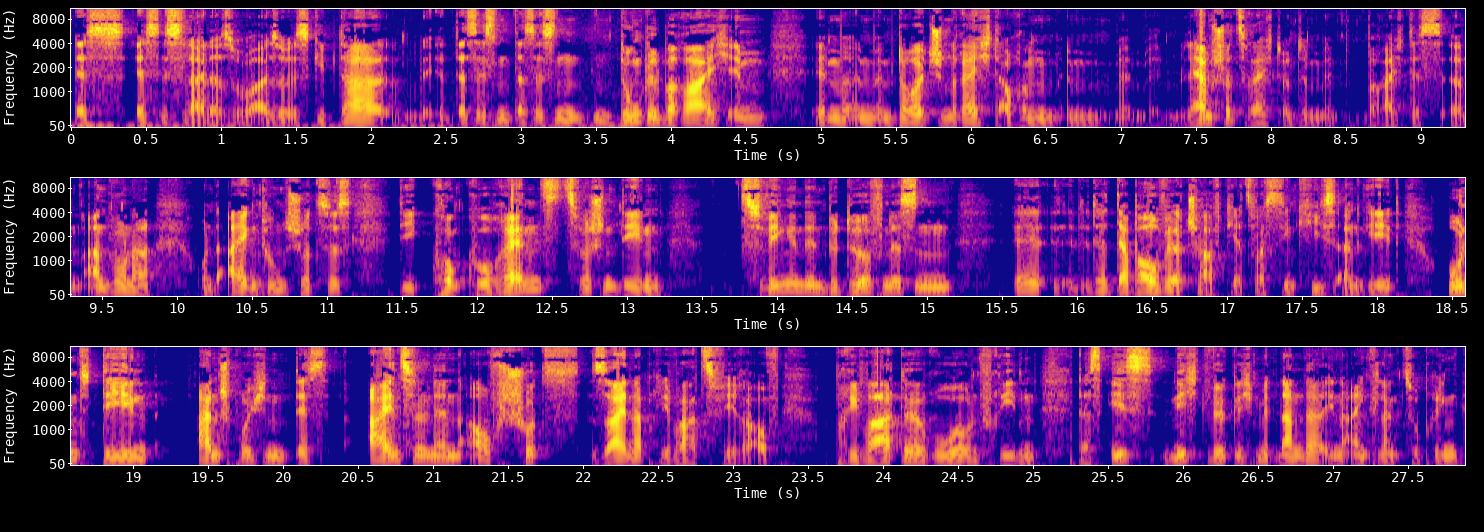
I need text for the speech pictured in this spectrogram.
Es, es ist leider so. Also es gibt da, das ist ein, das ist ein Dunkelbereich im, im, im, im deutschen Recht, auch im, im, im Lärmschutzrecht und im, im Bereich des ähm, Anwohner- und Eigentumsschutzes. Die Konkurrenz zwischen den zwingenden Bedürfnissen äh, der, der Bauwirtschaft, jetzt was den Kies angeht, und den Ansprüchen des Einzelnen auf Schutz seiner Privatsphäre, auf private Ruhe und Frieden. Das ist nicht wirklich miteinander in Einklang zu bringen.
